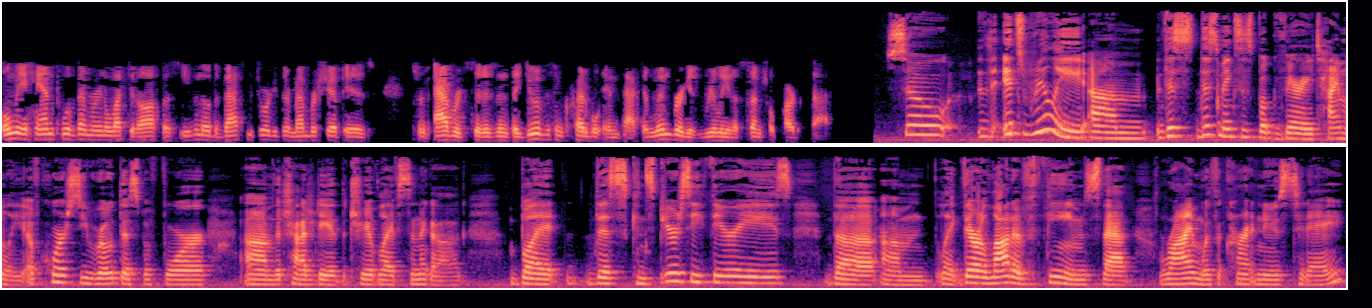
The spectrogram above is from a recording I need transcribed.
only a handful of them are in elected office, even though the vast majority of their membership is sort of average citizens, they do have this incredible impact, and Lindbergh is really an essential part of that. So it's really um, this. This makes this book very timely. Of course, you wrote this before um, the tragedy at the Tree of Life Synagogue, but this conspiracy theories, the um, like, there are a lot of themes that rhyme with the current news today.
